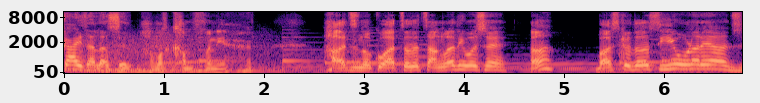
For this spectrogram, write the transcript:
काय झालं असेल? हा आज नको आजचा तर चांगला दिवस आहे हा? भास्कर दादा सीए होणार आहे आज.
